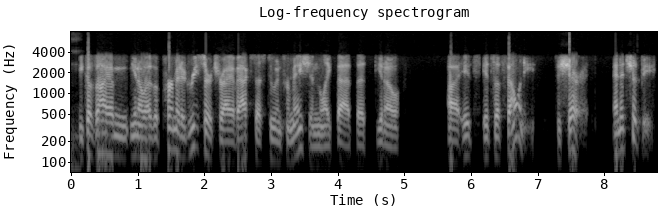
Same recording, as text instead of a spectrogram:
hmm. because I am, you know, as a permitted researcher, I have access to information like that. That you know, uh, it's it's a felony to share it, and it should be.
